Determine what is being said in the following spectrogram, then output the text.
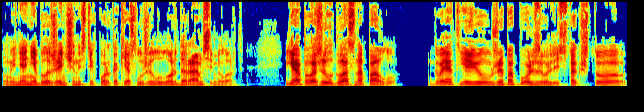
У меня не было женщины с тех пор, как я служил у лорда Рамси, милорд. Я положил глаз на Паулу. Говорят, ею уже попользовались, так что...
